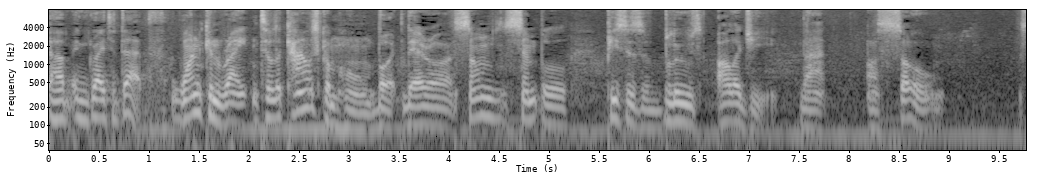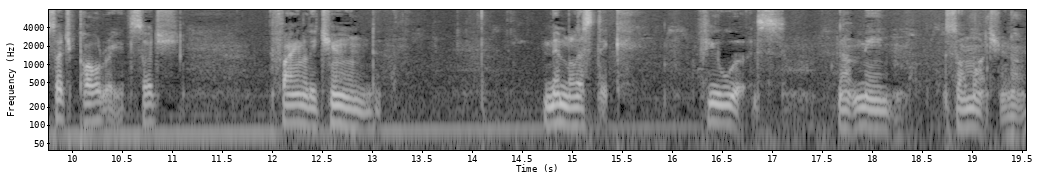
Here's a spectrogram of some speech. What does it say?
um, in greater depth. One can write until the cows come home, but there are some simple pieces of bluesology that are so, such poetry, such finely tuned, minimalistic, few words that mean so much, you know.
